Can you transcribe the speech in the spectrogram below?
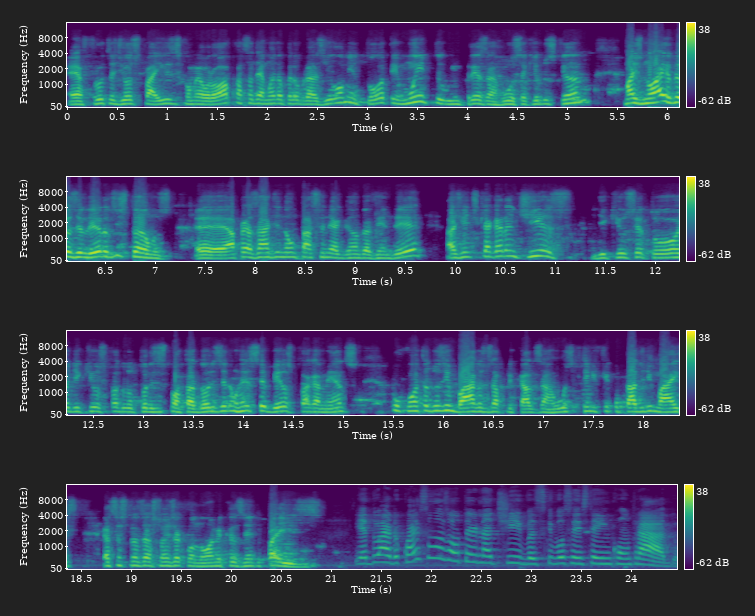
é, frutas de outros países, como a Europa, essa demanda pelo Brasil aumentou, tem muita empresa russa aqui buscando, mas nós, brasileiros, estamos, é, apesar de não estar se negando a vender, a gente quer garantias de que o setor, de que os produtores exportadores irão receber os pagamentos por conta dos embargos aplicados à Rússia, que tem dificultado demais essas transações econômicas entre países. E, Eduardo, quais são as alternativas que vocês têm encontrado?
